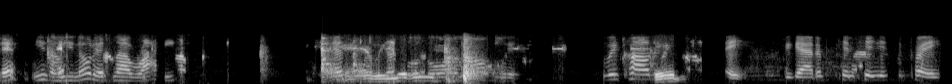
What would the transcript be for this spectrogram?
That's you know, you know that's not right. That's, we that's live going along with. We call It- pray. We got to continue to pray.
